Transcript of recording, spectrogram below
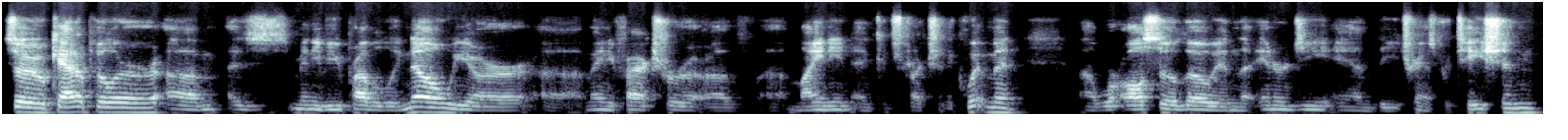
So Caterpillar, um, as many of you probably know, we are a manufacturer of uh, mining and construction equipment. Uh, we're also though in the energy and the transportation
